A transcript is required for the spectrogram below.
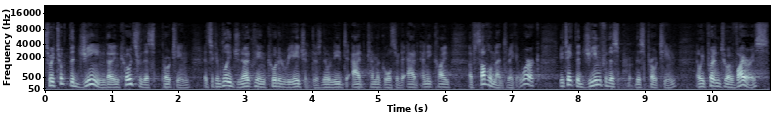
So we took the gene that encodes for this protein. It's a completely genetically encoded reagent. There's no need to add chemicals or to add any kind of supplement to make it work. You take the gene for this, this protein, and we put it into a virus,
